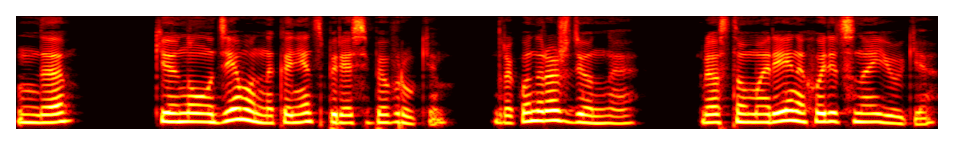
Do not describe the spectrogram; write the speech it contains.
«Да», — кивнул демон, наконец беря себя в руки. «Драконорожденная. Графство находится на юге.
